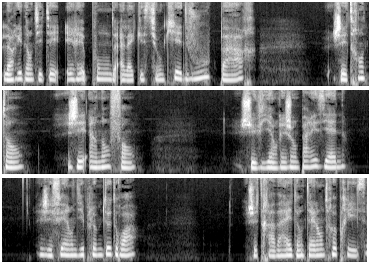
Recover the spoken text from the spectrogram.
leur identité et répondent à la question Qui êtes-vous par J'ai 30 ans, j'ai un enfant, je vis en région parisienne, j'ai fait un diplôme de droit, je travaille dans telle entreprise,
